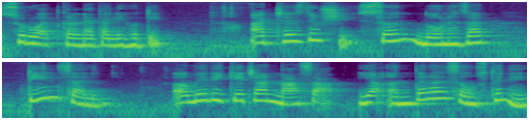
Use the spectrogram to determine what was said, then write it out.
सुरुवात करण्यात आली होती. आजच्याच दिवशी सन दोन हजार तीन साली अमेरिकेच्या नासा या अंतराळ संस्थेने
